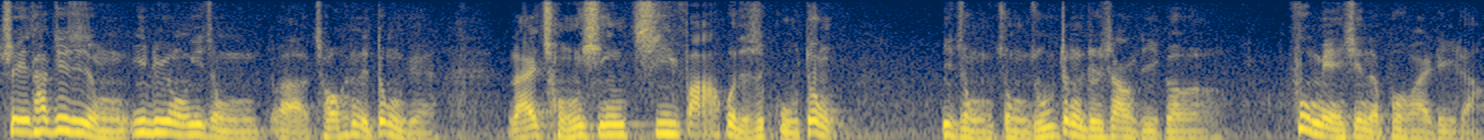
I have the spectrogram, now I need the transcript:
所以他就是一种利用一种啊仇恨的动员来重新激发或者是鼓动。一种种族政治上的一个负面性的破坏力量，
